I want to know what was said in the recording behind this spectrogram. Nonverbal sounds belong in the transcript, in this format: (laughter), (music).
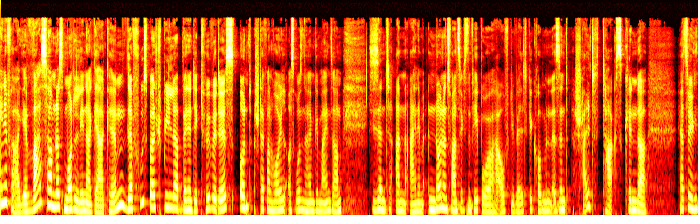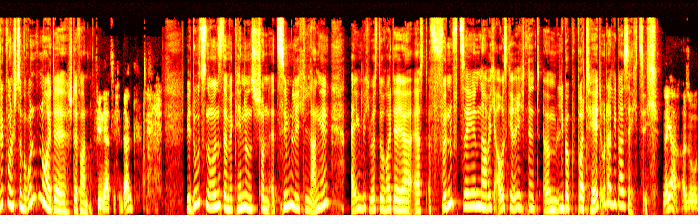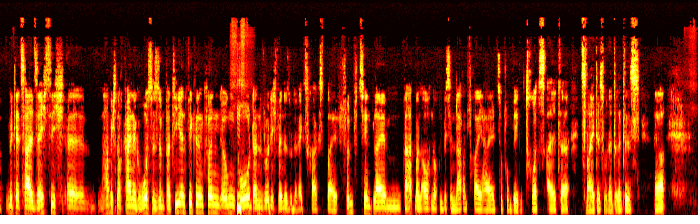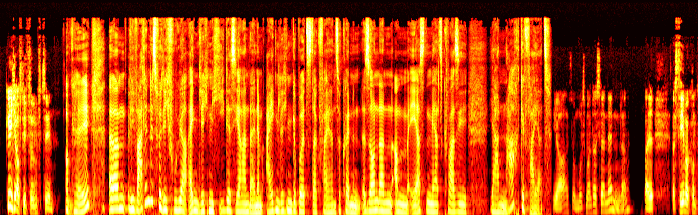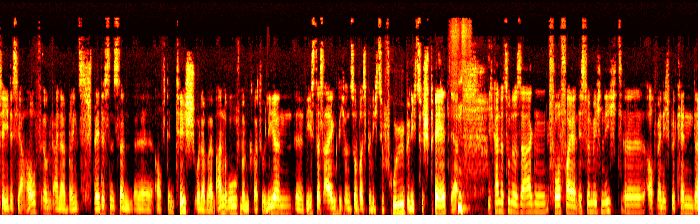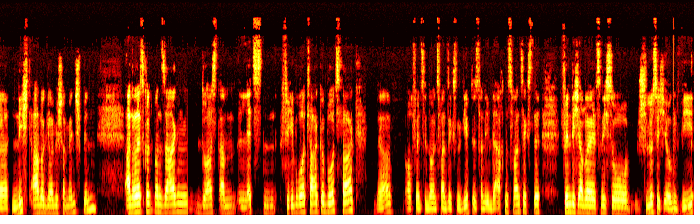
Eine Frage. Was haben das Model Lena Gerke, der Fußballspieler Benedikt Hövedes und Stefan Heul aus Rosenheim gemeinsam? Sie sind an einem 29. Februar auf die Welt gekommen, sind Schalttagskinder. Herzlichen Glückwunsch zum Runden heute, Stefan. Vielen herzlichen Dank. Wir duzen uns, denn wir kennen uns schon äh, ziemlich lange. Eigentlich wirst du heute ja erst 15, habe ich ausgerechnet. Ähm, lieber Pubertät oder lieber 60? Naja, also mit der Zahl 60 äh, habe ich noch keine große Sympathie entwickeln können irgendwo. (laughs) Dann würde ich, wenn du so direkt fragst, bei 15 bleiben. Da hat man auch noch ein bisschen Narrenfreiheit, so von wegen Trotzalter, zweites oder drittes. Ja. Gehe ich auf die 15. Okay. Ähm, wie war denn das für dich früher eigentlich, nicht jedes Jahr an deinem eigentlichen Geburtstag feiern zu können, sondern am 1. März quasi ja nachgefeiert? Ja, so muss man das ja nennen, ne? Weil das Thema kommt ja jedes Jahr auf. Irgendeiner bringt es spätestens dann äh, auf den Tisch oder beim Anrufen, beim Gratulieren. Äh, wie ist das eigentlich und sowas? Bin ich zu früh? Bin ich zu spät? Ja? (laughs) ich kann dazu nur sagen, Vorfeiern ist für mich nicht, äh, auch wenn ich bekennender, nicht abergläubischer Mensch bin. Andererseits könnte man sagen, du hast am letzten Februartag Geburtstag, ja, auch wenn es den 29. gibt, ist dann eben der 28. Finde ich aber jetzt nicht so schlüssig irgendwie.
